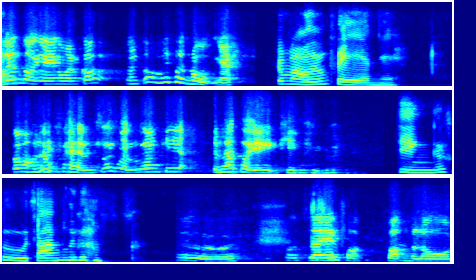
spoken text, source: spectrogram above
เรื่องตัวเองมันก็ มันก็ไม่สนุกไง ก็เมาเรื่องแฟนไง ก็เมาเรื่องแฟนซึ่งเป็นเรื่องที่เป็นเรื่องตัวเองอีกทีหนึ่งจริงก็คือสร้างเรื่อง เออก็ได้ปลอบปลอบประโลม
